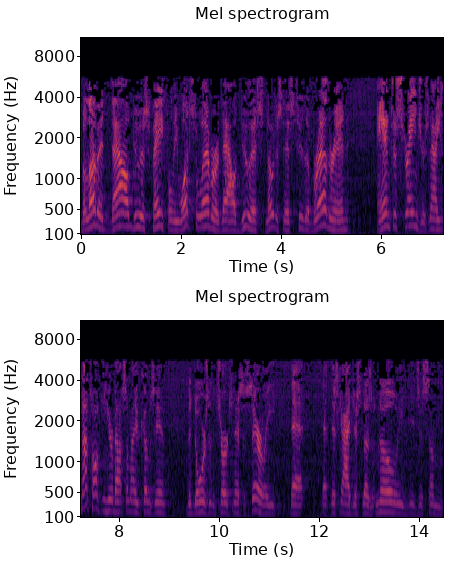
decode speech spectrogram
Beloved, thou doest faithfully whatsoever thou doest, notice this, to the brethren and to strangers. Now, he's not talking here about somebody who comes in the doors of the church necessarily that that this guy just doesn't know. He's just some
